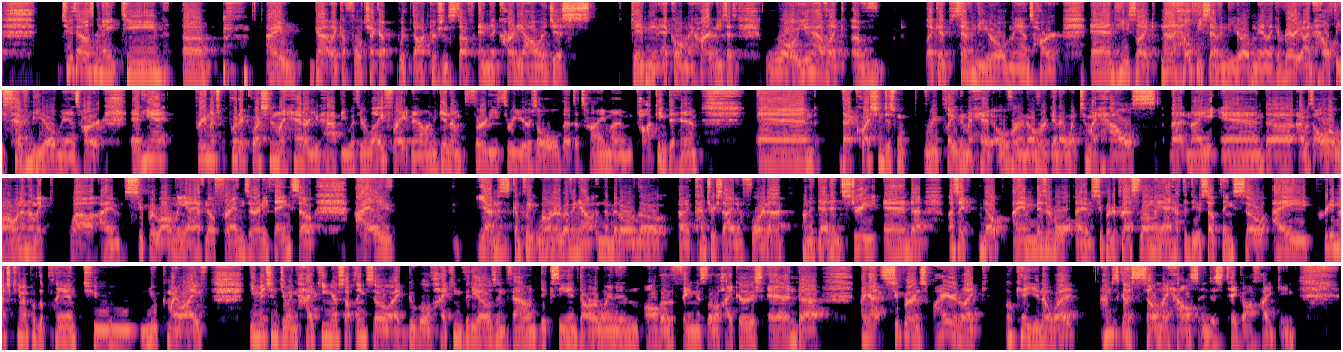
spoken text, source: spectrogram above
2018, uh, I got like a full checkup with doctors and stuff, and the cardiologist gave me an echo on my heart, and he says, "Whoa, you have like a." Like a 70 year old man's heart. And he's like, not a healthy 70 year old man, like a very unhealthy 70 year old man's heart. And he had, pretty much put a question in my head Are you happy with your life right now? And again, I'm 33 years old at the time I'm talking to him. And that question just went, replayed in my head over and over again. I went to my house that night and uh, I was all alone, and I'm like, wow, I'm super lonely. I have no friends or anything. So I yeah, I'm just a complete loner living out in the middle of the uh, countryside in Florida on a dead end street. And uh, I was like, nope, I am miserable. I am super depressed, lonely. I have to do something. So I pretty much came up with a plan to nuke my life. He mentioned doing hiking or something. So I Googled hiking videos and found Dixie and Darwin and all the famous little hikers. And uh, I got super inspired like, okay, you know what? I'm just going to sell my house and just take off hiking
